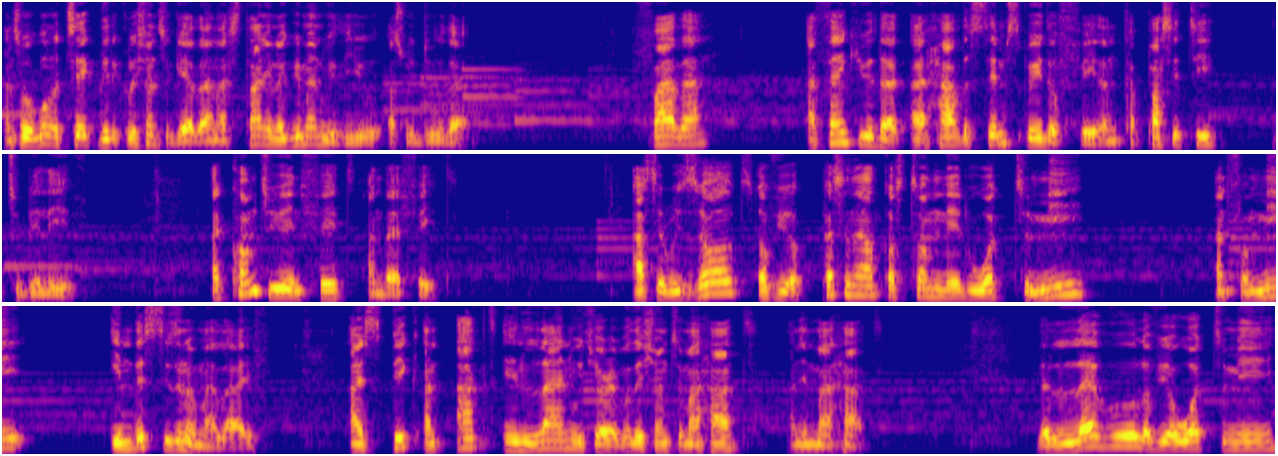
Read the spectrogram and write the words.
And so we're going to take the declaration together, and I stand in agreement with you as we do that. Father, I thank you that I have the same spirit of faith and capacity to believe. I come to you in faith and by faith. As a result of your personal custom made word to me and for me in this season of my life, I speak and act in line with your revelation to my heart and in my heart. The level of your word to me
